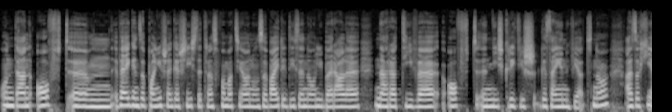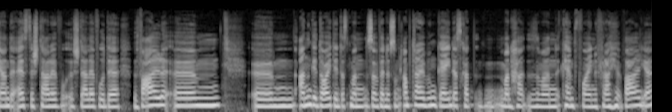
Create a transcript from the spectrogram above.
und dann oft ähm, wegen so polnischer Geschichte, Transformation und so weiter diese neoliberale Narrative oft nicht kritisch gesehen wird. Ne? Also hier an der ersten Stelle, Stelle wurde Wahl ähm, ähm, angedeutet, dass man, so, wenn es um Abtreibung geht, das hat, man, hat, man kämpft für eine freie Wahl, ja,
